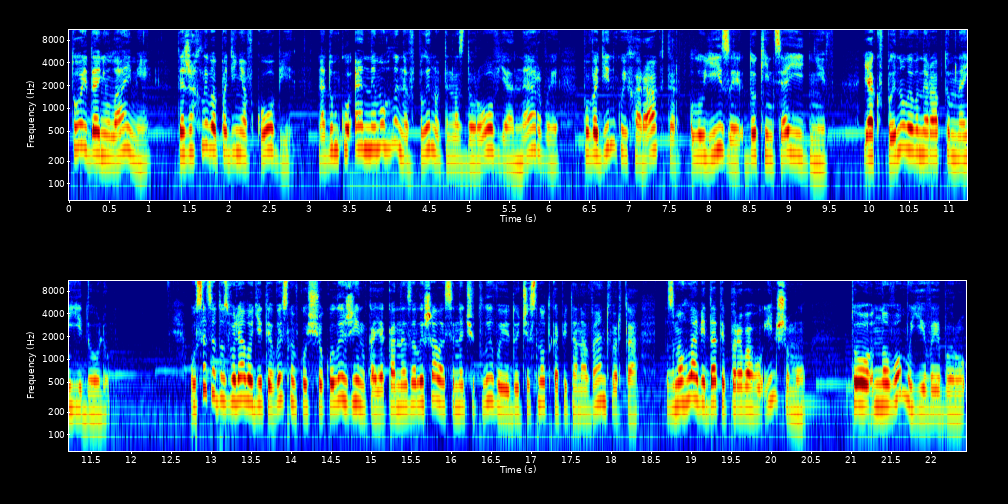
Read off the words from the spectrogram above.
Той день у лаймі, те жахливе падіння в кобі, на думку Ен не могли не вплинути на здоров'я, нерви, поведінку і характер Луїзи до кінця її днів, як вплинули вони раптом на її долю. Усе це дозволяло діти висновку, що коли жінка, яка не залишалася нечутливою до чеснот капітана Вентворта, змогла віддати перевагу іншому, то новому її вибору,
